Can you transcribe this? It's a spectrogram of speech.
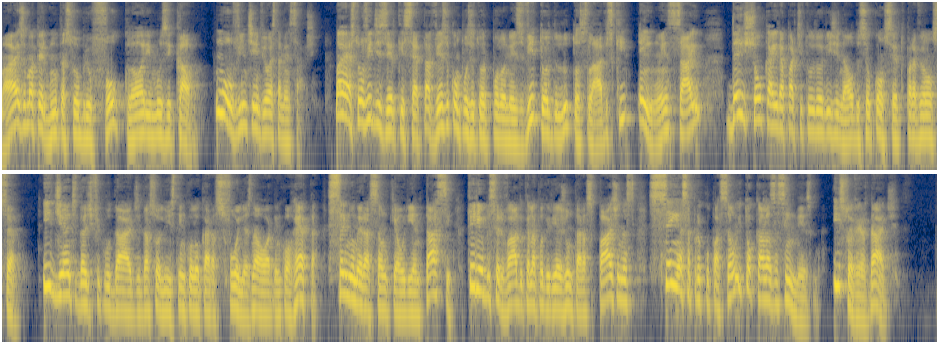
Mais uma pergunta sobre o folclore musical. Um ouvinte enviou esta mensagem. Maestro, ouvi dizer que certa vez o compositor polonês Witold Lutosławski, em um ensaio, deixou cair a partitura original do seu concerto para violoncelo. E diante da dificuldade da solista em colocar as folhas na ordem correta, sem numeração que a orientasse, teria observado que ela poderia juntar as páginas sem essa preocupação e tocá-las assim mesmo. Isso é verdade?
